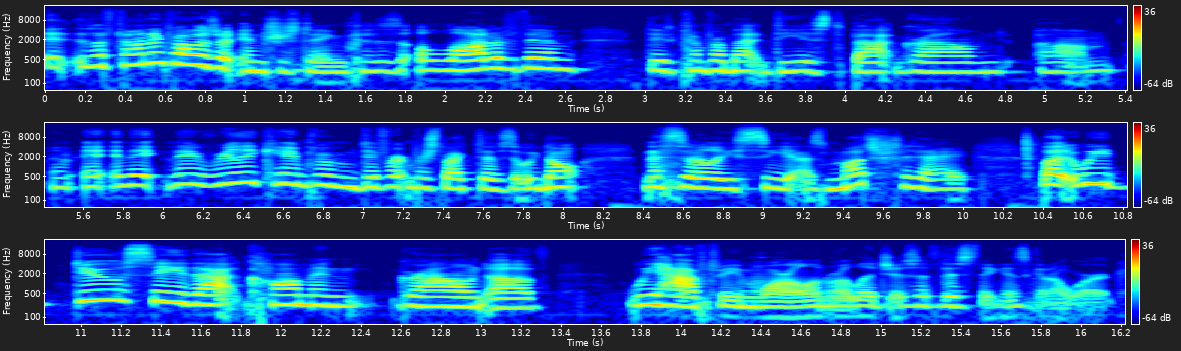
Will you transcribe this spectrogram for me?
it, the founding fathers are interesting because a lot of them did come from that deist background, um, and, and they they really came from different perspectives that we don't necessarily see as much today. But we do see that common ground of we have to be moral and religious if this thing is going to work.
